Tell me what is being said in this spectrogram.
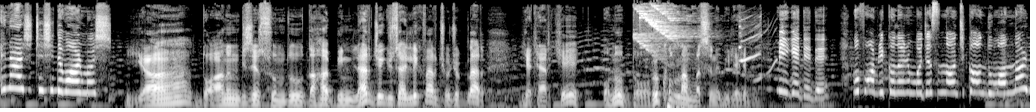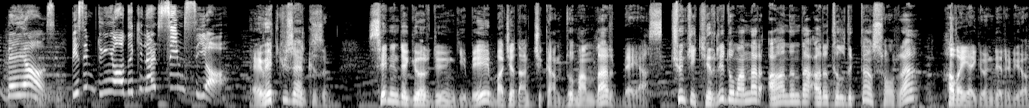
enerji çeşidi varmış. Ya doğanın bize sunduğu daha binlerce güzellik var çocuklar. Yeter ki onu doğru kullanmasını bilelim. Bilge dedi, bu fabrikaların bacasından çıkan dumanlar beyaz. Bizim dünyadakiler simsiyah. Evet güzel kızım. Senin de gördüğün gibi bacadan çıkan dumanlar beyaz. Çünkü kirli dumanlar anında arıtıldıktan sonra havaya gönderiliyor.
